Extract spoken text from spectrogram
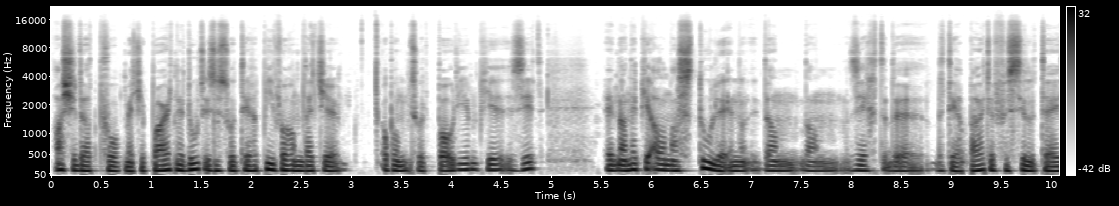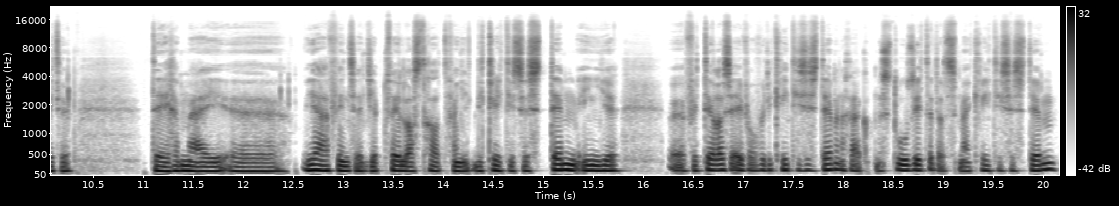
als je dat bijvoorbeeld met je partner doet, is een soort therapievorm dat je op een soort podiumpje zit. En dan heb je allemaal stoelen. En dan, dan zegt de, de therapeut, de facilitator, tegen mij: uh, Ja, Vincent, je hebt veel last gehad van je, die kritische stem in je. Uh, vertel eens even over die kritische stem. En dan ga ik op een stoel zitten, dat is mijn kritische stem.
